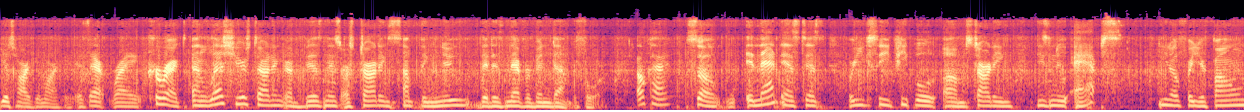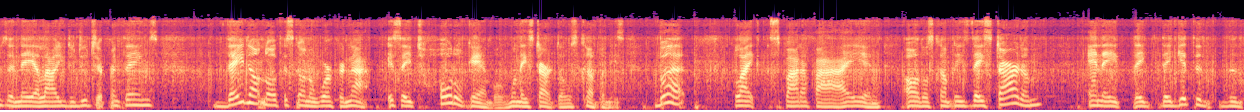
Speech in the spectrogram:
Your target market. Is that right? Correct. Unless you're starting a business or starting something new that has never been done before. Okay. So in that instance, where you see people um, starting these new apps, you know, for your phones, and they allow you to do different things, they don't know if it's going to work or not. It's a total gamble when they start those companies. But like Spotify and all those companies, they start them and they, they, they get the, the,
